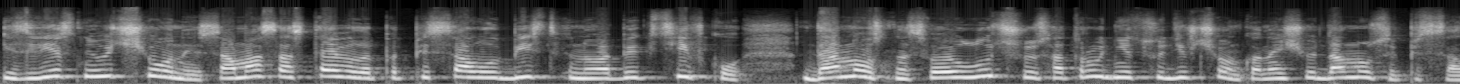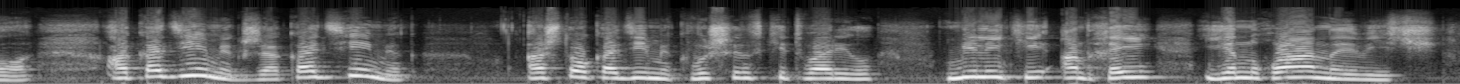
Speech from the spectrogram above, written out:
Известный ученый сама составила и подписала убийственную объективку, донос на свою лучшую сотрудницу-девчонку. Она еще и доносы писала. Академик же, академик. А что академик Вышинский творил? Миленький Андрей Януанович –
